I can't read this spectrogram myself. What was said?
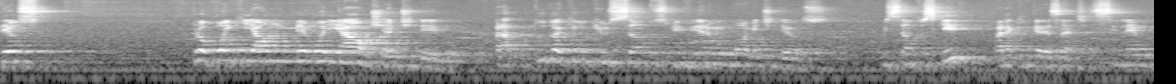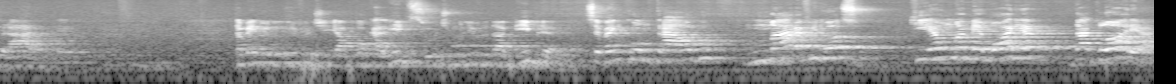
Deus propõe que há um memorial diante dele para tudo aquilo que os santos viveram em nome de Deus. Os santos que, olha que interessante, se lembraram dele. Também no livro de Apocalipse, o último livro da Bíblia, você vai encontrar algo maravilhoso que é uma memória da glória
